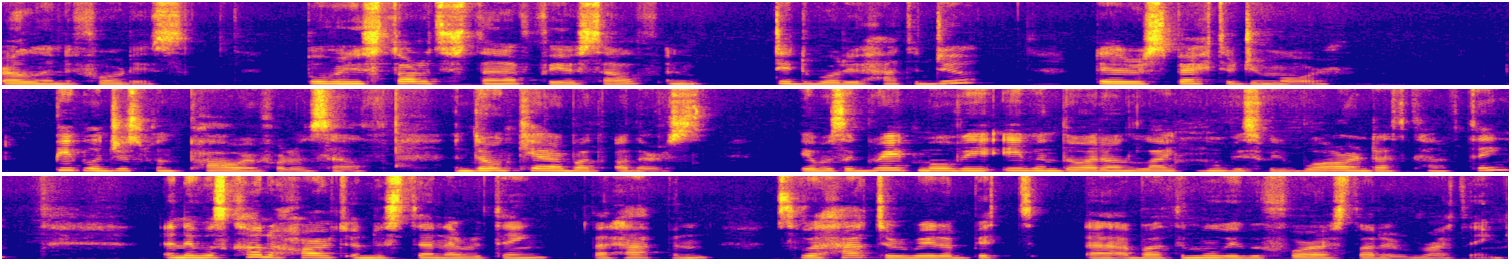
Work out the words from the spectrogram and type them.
early in the 40s. But when you started to stand up for yourself and did what you had to do, they respected you more. People just want power for themselves and don't care about others. It was a great movie, even though I don't like movies with war and that kind of thing. And it was kind of hard to understand everything that happened, so I had to read a bit uh, about the movie before I started writing.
